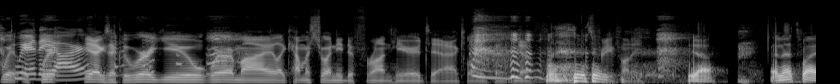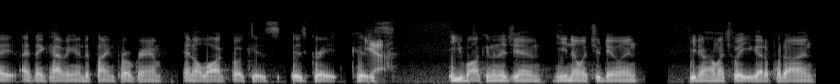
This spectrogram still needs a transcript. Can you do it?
wh- Where like, they are? Yeah, exactly. Where are you? Where am I? Like how much do I need to front here to act like? You know, it's pretty funny. yeah and that's why i think having a defined program and a logbook is is great because Yeah. you walk into the gym you know what you're doing you know how much weight you got to put on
